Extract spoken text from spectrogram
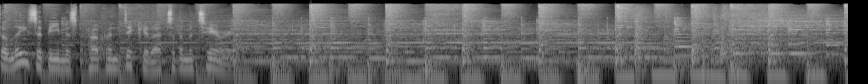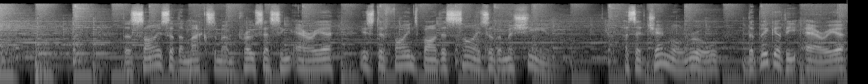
The laser beam is perpendicular to the material. The size of the maximum processing area is defined by the size of the machine. As a general rule, the bigger the area,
